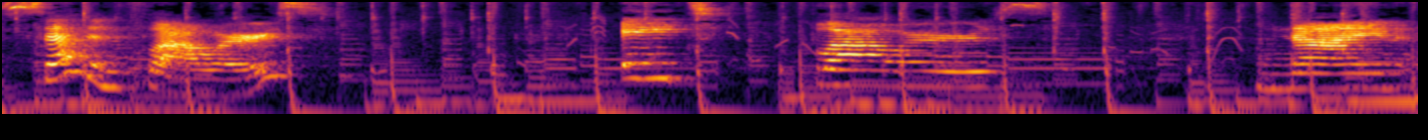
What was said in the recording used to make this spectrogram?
seven flowers, flowers, nine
